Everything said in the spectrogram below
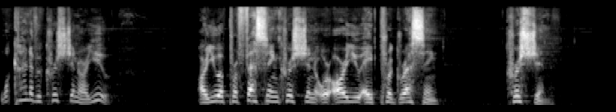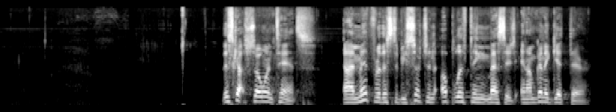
what kind of a Christian are you? Are you a professing Christian or are you a progressing Christian? This got so intense. And I meant for this to be such an uplifting message, and I'm going to get there.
